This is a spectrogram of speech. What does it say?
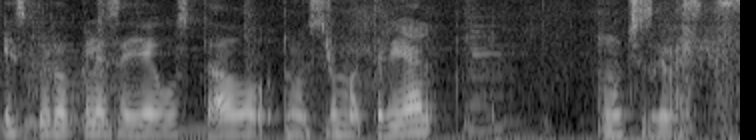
Espero que les haya gustado nuestro material. Muchas gracias.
